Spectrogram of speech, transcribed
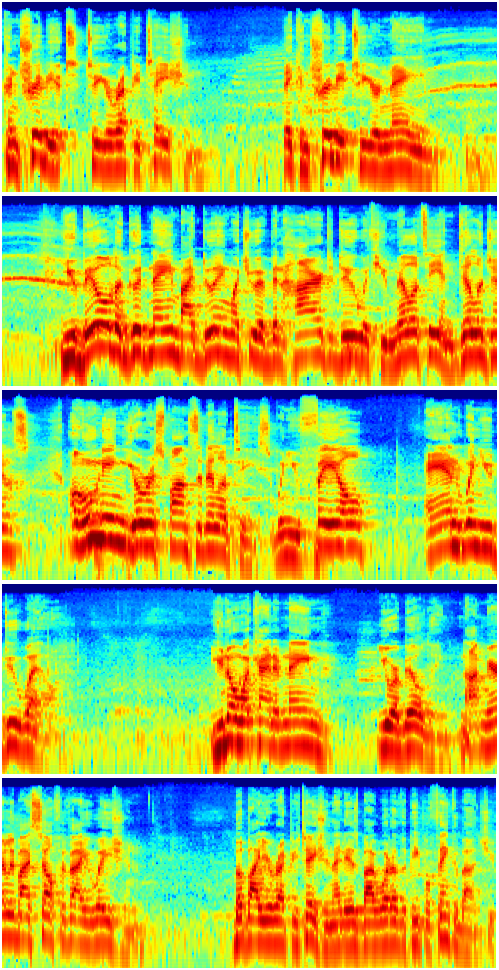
contribute to your reputation, they contribute to your name. You build a good name by doing what you have been hired to do with humility and diligence, owning your responsibilities when you fail and when you do well. You know what kind of name you are building, not merely by self evaluation, but by your reputation. That is, by what other people think about you.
